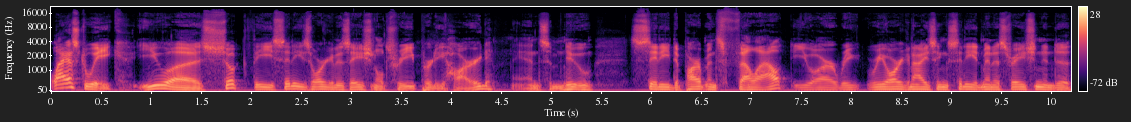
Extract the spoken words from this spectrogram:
Last week, you uh, shook the city's organizational tree pretty hard, and some new city departments fell out. You are re- reorganizing city administration into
